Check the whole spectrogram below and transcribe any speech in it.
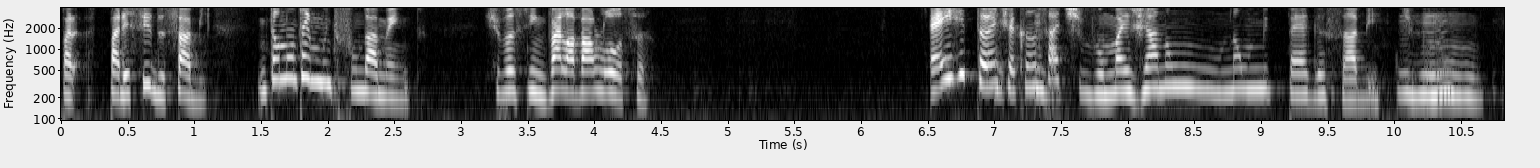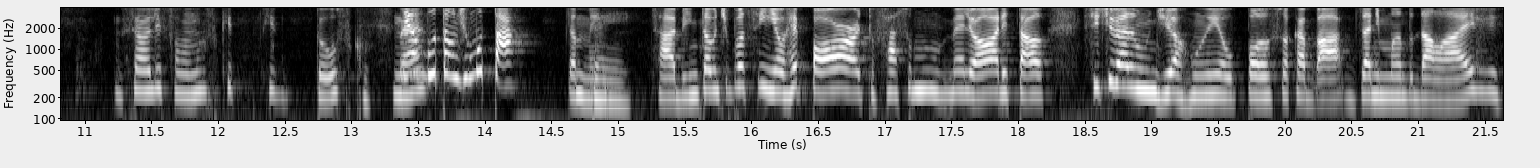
pa- parecido, sabe? Então não tem muito fundamento. Tipo assim, vai lavar a louça. É irritante, é cansativo, mas já não, não me pega, sabe? Tipo, Uhum. não... Você olha e fala, nossa, que, que tosco, Tem né? o botão de mutar também. Tem. Sabe? Então, tipo assim, eu reporto, faço melhor e tal. Se tiver um dia ruim, eu posso acabar desanimando da live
